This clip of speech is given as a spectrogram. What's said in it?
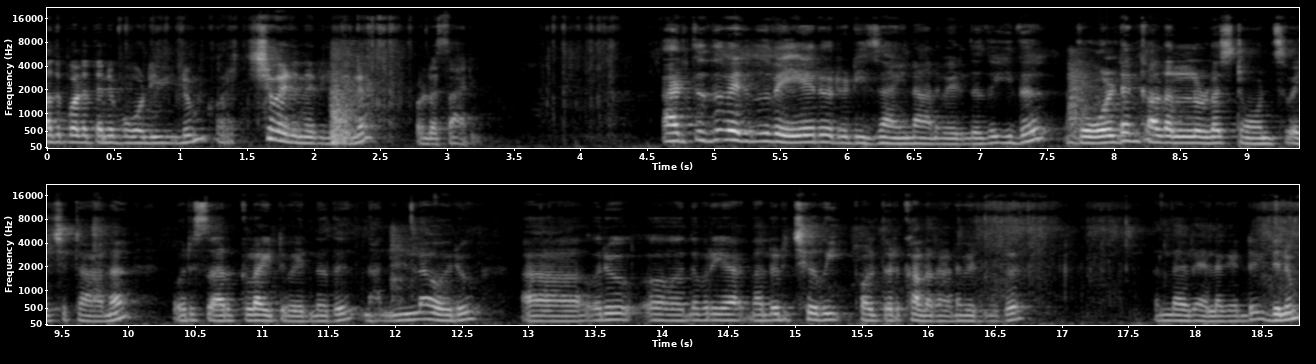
അതുപോലെ തന്നെ ബോഡിയിലും കുറച്ച് വരുന്ന രീതിയിൽ ഉള്ള സാരി. അടുത്തത് വരുന്നത് വേറൊരു ഡിസൈനാണ് വരുന്നത്. ഇത് ഗോൾഡൻ കളറിലുള്ള സ്റ്റോൺസ് വെച്ചിട്ടാണ് ഒരു സർക്കിളായിട്ട് വരുന്നത്. നല്ല ഒരു ഒരു എന്താ പറയുക നല്ലൊരു ചെറി പോലത്തെ ഒരു കളറാണ് വരുന്നത്. നല്ല ഒരു എലഗന്റ് ഇതിനും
